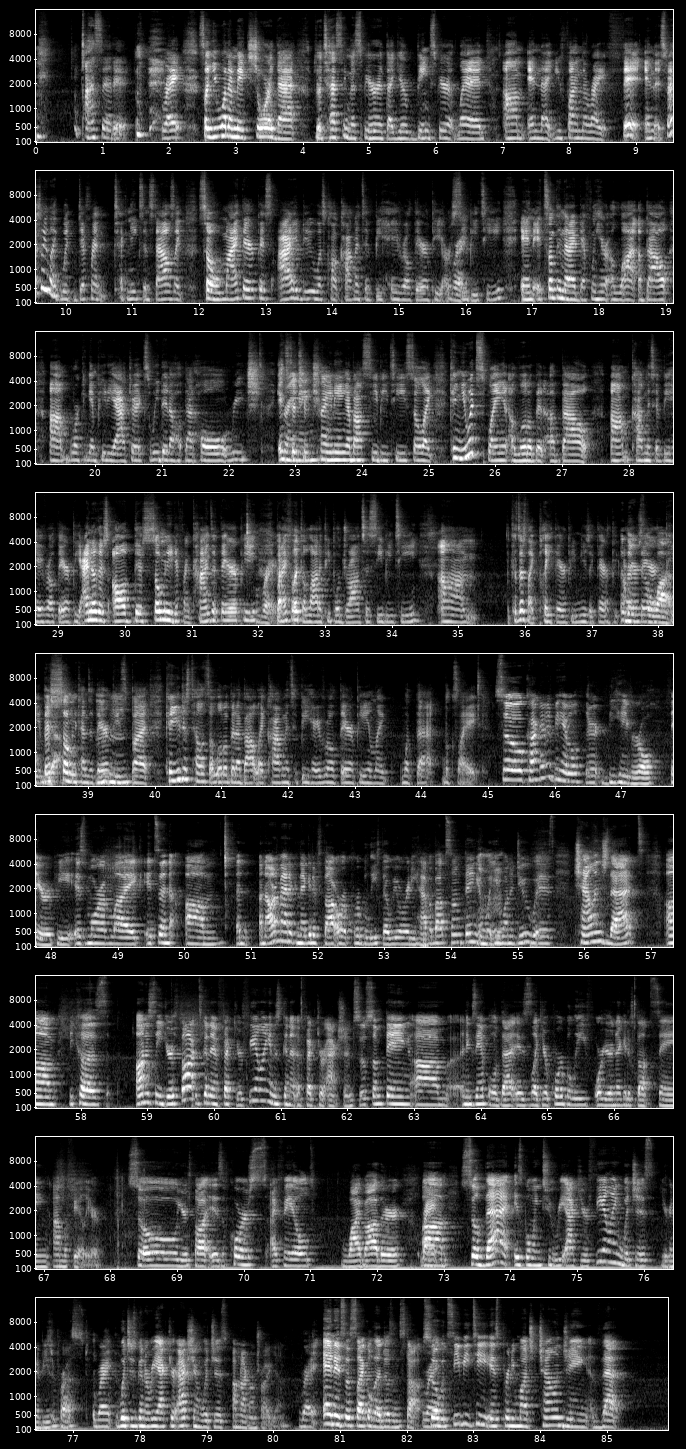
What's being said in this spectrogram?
I said it, right? So you want to make sure that you're testing the spirit, that you're being spirit led, um, and that you find the right fit. And especially like with different techniques and styles. Like, so my therapist, I do what's called cognitive behavioral therapy or right. CBT. And it's something that I definitely hear a lot about um, working in pediatrics. We did a, that whole reach training. institute training about CBT. So, like, can you explain a little bit about? Um, cognitive behavioral therapy. I know there's all there's so many different kinds of therapy, right. but I feel like a lot of people draw to CBT um, because there's like play therapy, music therapy, art there's therapy. A lot. There's yeah. so many kinds of therapies, mm-hmm. but can you just tell us a little bit about like cognitive behavioral therapy and like what that looks like? So cognitive behavioral ther- behavioral therapy is more of like it's an um an, an automatic negative thought or a core belief that we already have about something, and mm-hmm. what you mm-hmm. want to do is challenge that um, because honestly your thought is going to affect your feeling and it's going to affect your action so something um, an example of that is like your core belief or your negative thought saying i'm a failure. So your thought is of course i failed. Why bother? Right. um, so that is going to react your feeling which is you're going to be depressed right. Which is going to react your action which is i'm not going to try again. Right. And it's a cycle that doesn't stop. Right. so with cbt is pretty much challenging that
